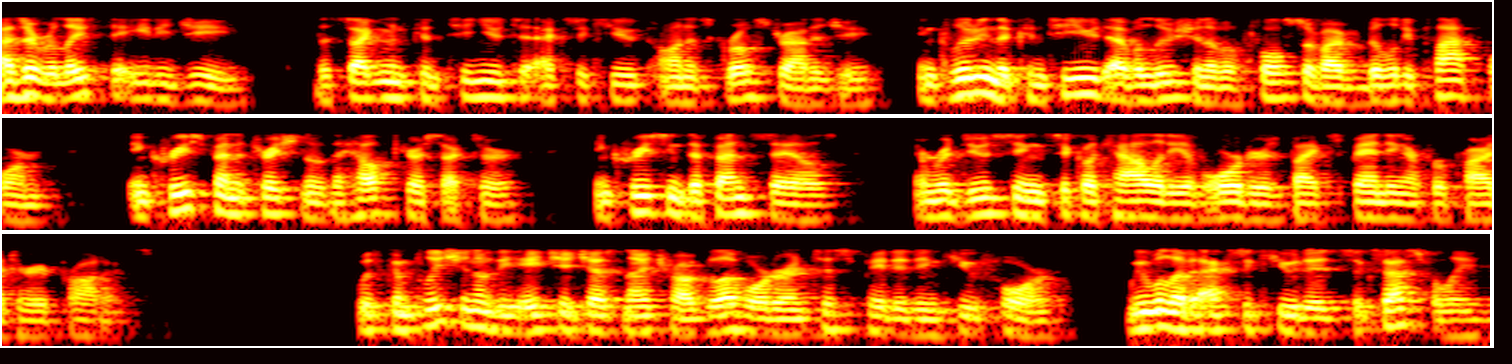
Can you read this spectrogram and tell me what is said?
As it relates to ADG, the segment continued to execute on its growth strategy, including the continued evolution of a full survivability platform, increased penetration of the healthcare sector, increasing defense sales, and reducing cyclicality of orders by expanding our proprietary products. With completion of the HHS nitrile glove order anticipated in Q4, we will have executed successfully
